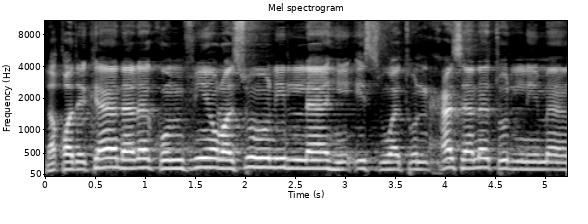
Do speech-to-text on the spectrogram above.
لقد كان لكم في رسول الله إسوة حسنة لمن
